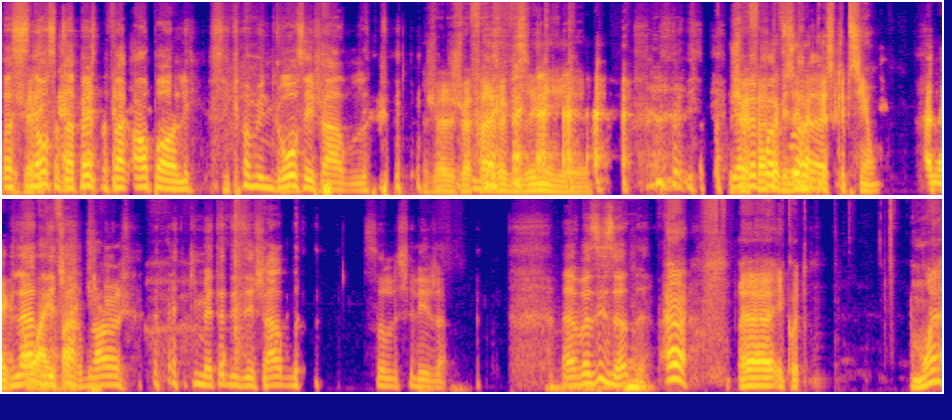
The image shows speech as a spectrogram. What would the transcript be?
Parce que vais- sinon, ça s'appelle se faire empaler. C'est comme une grosse écharde. je, vais- je vais faire reviser mes. euh, je vais faire reviser ça, ma euh, prescription. Vlad l'échardeur qui mettait des échardes sur le- chez les gens. Euh, Vas-y, Zod. Ah! Euh, écoute, moi,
